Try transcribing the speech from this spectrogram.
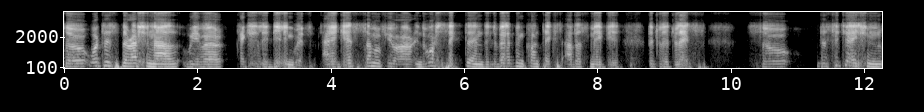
So what is the rationale we were actually dealing with. I guess some of you are in the wash sector in the development context, others maybe a little bit less. So the situation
